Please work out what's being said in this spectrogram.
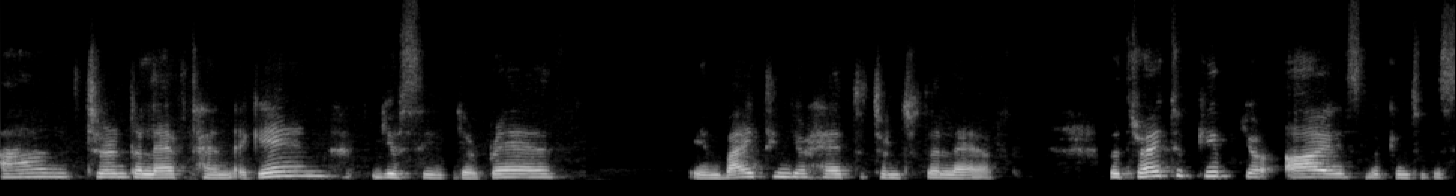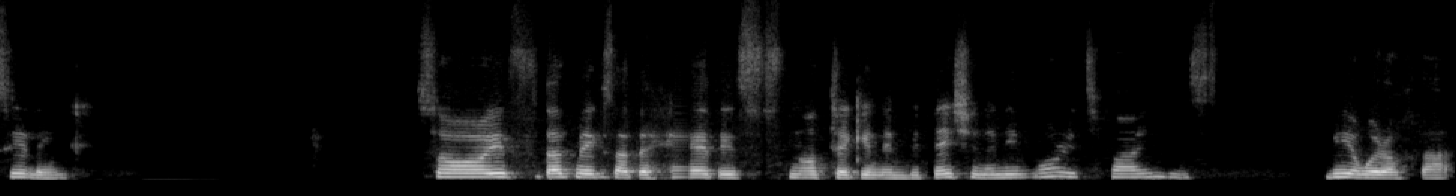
And turn the left hand again, using your breath, inviting your head to turn to the left. But try to keep your eyes looking to the ceiling. So if that makes that the head is not taking invitation anymore, it's fine. Just be aware of that.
